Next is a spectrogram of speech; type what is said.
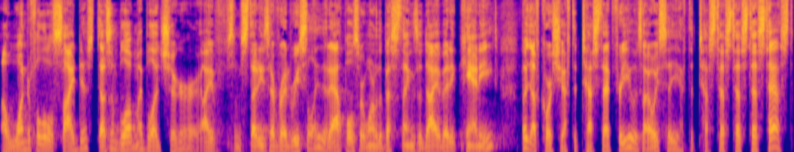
a wonderful little side dish. Doesn't blow up my blood sugar. I have some studies I've read recently that apples are one of the best things a diabetic can eat. But of course, you have to test that for you. As I always say, you have to test, test, test, test, test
